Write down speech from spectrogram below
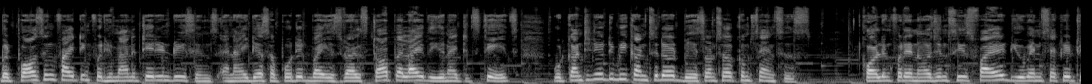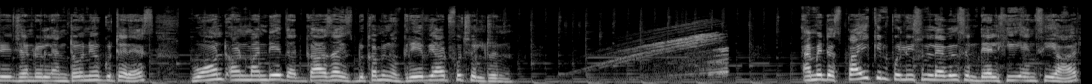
but pausing fighting for humanitarian reasons, an idea supported by Israel's top ally, the United States, would continue to be considered based on circumstances. Calling for an urgent ceasefire, UN Secretary General Antonio Guterres warned on Monday that Gaza is becoming a graveyard for children. Amid a spike in pollution levels in Delhi NCR,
